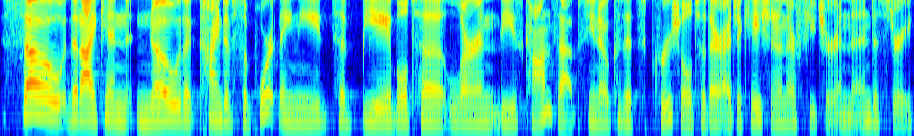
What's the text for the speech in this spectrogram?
so that I can know the kind of support they need to be able to learn these concepts, you know, because it's crucial to their education and their future in the industry.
